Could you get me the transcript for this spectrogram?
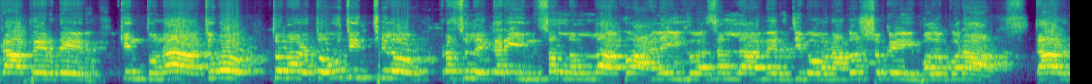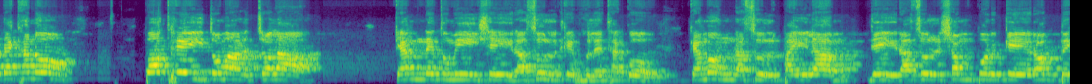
কাফেরদের। কিন্তু না, যুবক, তোমার তো উচিত ছিল রাসূল করিম সাল্লাল্লাহু আলাইহি ওয়াসাল্লামের জীবন আদর্শকেই ফলো করা। তার দেখানো পথেই তোমার চলা। কেমনে তুমি সেই রাসূলকে ভুলে থাকো? কেমন রাসূল পাইলাম? যেই রাসূল সম্পর্কে রব্বে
